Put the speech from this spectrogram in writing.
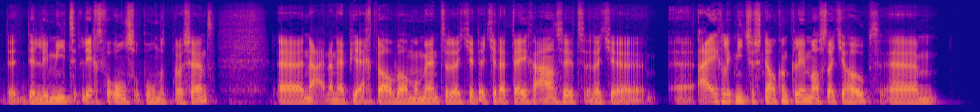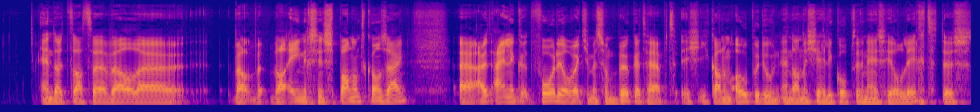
de, de limiet ligt voor ons op 100%. Uh, nou, dan heb je echt wel, wel momenten dat je, dat je daar tegenaan zit. Dat je uh, eigenlijk niet zo snel kan klimmen als dat je hoopt. Um, en dat dat uh, wel wel, wel enigszins spannend kan zijn. Uh, uiteindelijk het voordeel wat je met zo'n bucket hebt, is je kan hem open doen en dan is je helikopter ineens heel licht. Dus,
